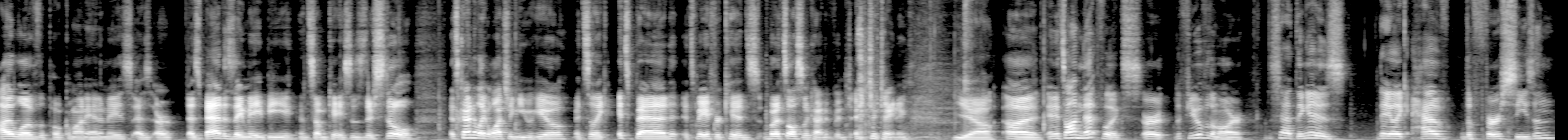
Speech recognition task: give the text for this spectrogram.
I love the Pokemon animes as or as bad as they may be in some cases. They're still. It's kind of like watching Yu-Gi-Oh. It's like it's bad. It's made for kids, but it's also kind of entertaining. Yeah. Uh, and it's on Netflix, or a few of them are. The sad thing is, they like have the first season,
